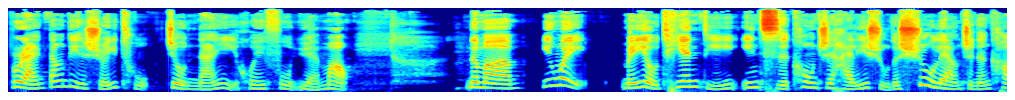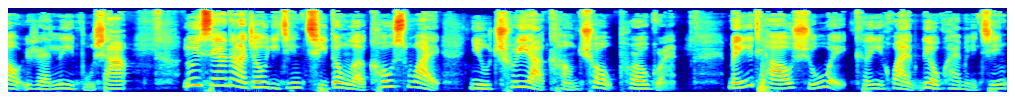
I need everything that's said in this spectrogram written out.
不然当地的水土就难以恢复原貌。那么，因为没有天敌，因此控制海狸鼠的数量只能靠人力捕杀。路易斯安那州已经启动了 Coastwide Nutria Control Program，每一条鼠尾可以换六块美金。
